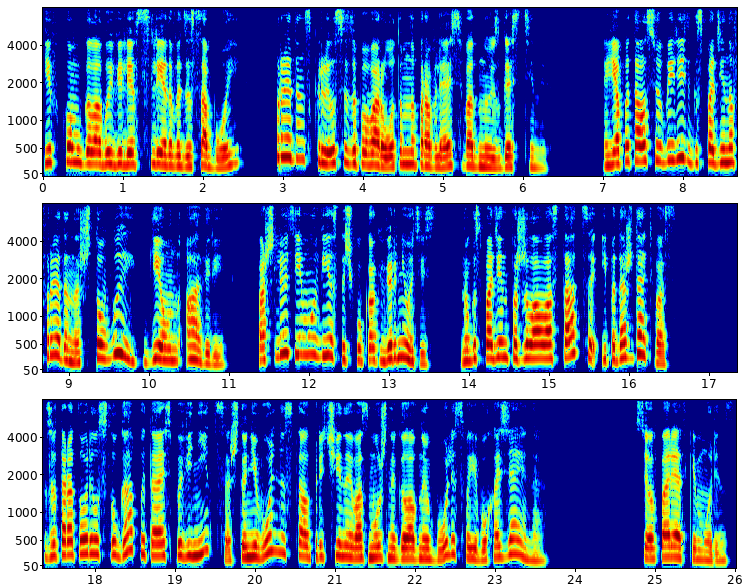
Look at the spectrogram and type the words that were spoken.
Кивком головы велев следовать за собой, Фреден скрылся за поворотом, направляясь в одну из гостиных. «Я пытался убедить господина Фредена, что вы, Геон Авери, пошлете ему весточку, как вернетесь, но господин пожелал остаться и подождать вас. Затараторил слуга, пытаясь повиниться, что невольно стал причиной возможной головной боли своего хозяина. «Все в порядке, Муринс.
